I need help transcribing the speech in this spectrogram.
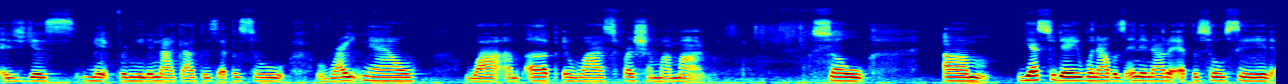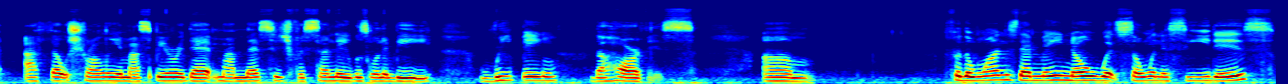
it's just meant for me to knock out this episode right now while I'm up and while it's fresh on my mind. So um yesterday when I was in and out of episodes saying I felt strongly in my spirit that my message for Sunday was going to be reaping the harvest. Um, for the ones that may know what sowing a seed is,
